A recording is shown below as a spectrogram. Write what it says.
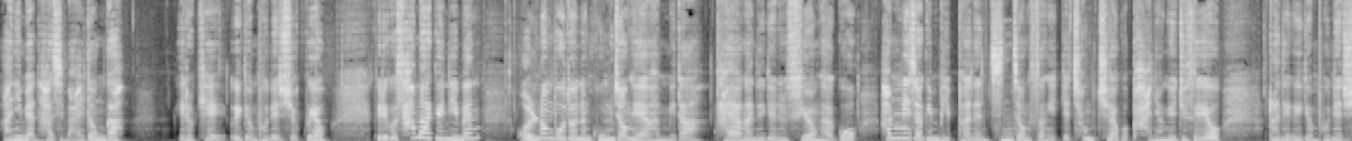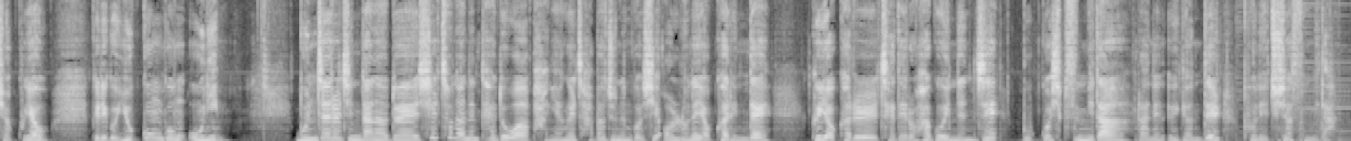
아니면 하지 말던가 이렇게 의견 보내주셨고요. 그리고 사마규님은 언론 보도는 공정해야 합니다. 다양한 의견을 수용하고 합리적인 비판은 진정성 있게 청취하고 반영해 주세요. 라는 의견 보내주셨고요. 그리고 6005님. 문제를 진단하되 실천하는 태도와 방향을 잡아주는 것이 언론의 역할인데 그 역할을 제대로 하고 있는지 묻고 싶습니다. 라는 의견들 보내주셨습니다.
